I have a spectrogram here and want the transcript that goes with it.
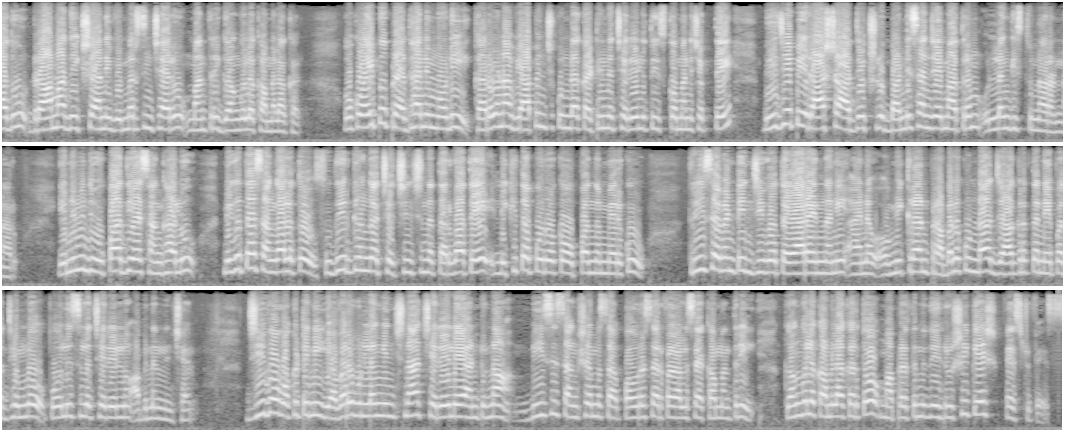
కాదు డ్రామా దీక్ష అని విమర్శించారు మంత్రి గంగుల కమలాకర్. ఒకవైపు ప్రధాని మోడీ కరోనా వ్యాపించకుండా కఠిన చర్యలు తీసుకోమని చెప్తే బీజేపీ రాష్ట్ర అధ్యక్షుడు బండి సంజయ్ మాత్రం ఉల్లంఘిస్తున్నారన్నారు. ఎనిమిది ఉపాధ్యాయ సంఘాలు మిగతా సంఘాలతో సుదీర్ఘంగా చర్చించిన తర్వాతే లిఖితపూర్వక ఒప్పందం మేరకు త్రీ సెవెంటీన్ జీవో తయారైందని ఆయన ఒమిక్రాన్ ప్రబలకుండా జాగ్రత్త నేపథ్యంలో పోలీసుల చర్యలను అభినందించారు. జీవో ఒకటిని ఎవరు ఉల్లంఘించినా చర్యలే అంటున్న బీసీ సంక్షేమ పౌర సరఫరాల శాఖ మంత్రి గంగుల కమలాకర్తో మా ప్రతినిధి Hrishikesh face to face.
